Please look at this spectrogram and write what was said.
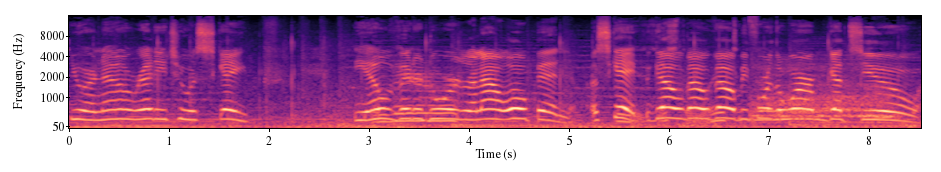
You are now ready to escape. The elevator doors are now open. Escape. Go, go, go before the worm gets you.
